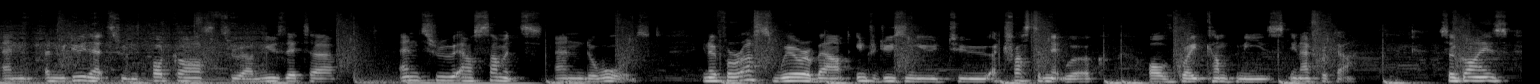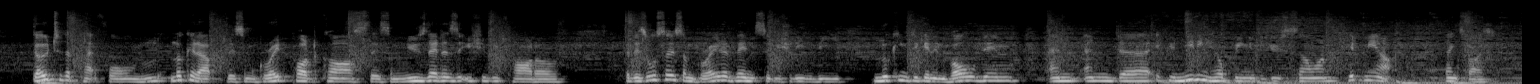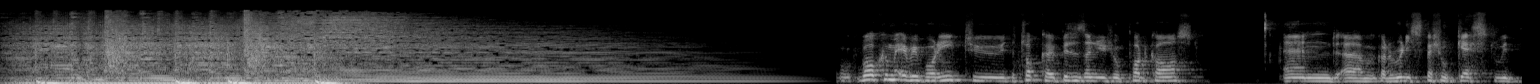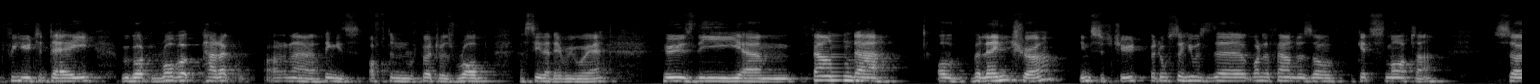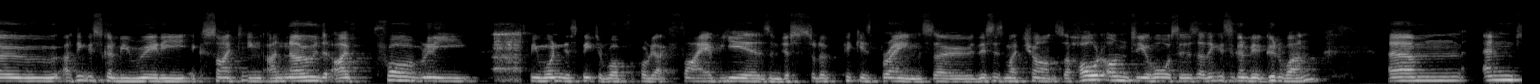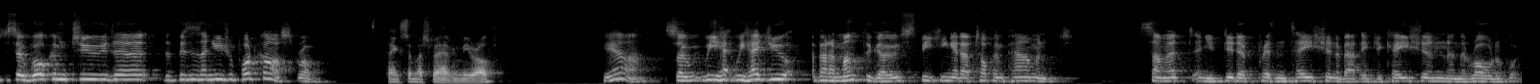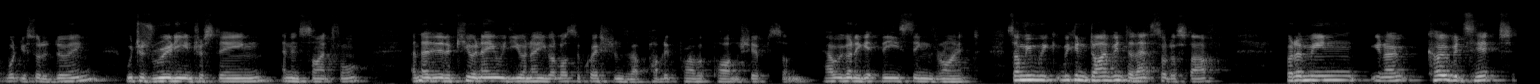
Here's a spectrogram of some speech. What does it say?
And, and we do that through these podcasts, through our newsletter, and through our summits and awards. You know, for us, we're about introducing you to a trusted network of great companies in Africa. So, guys, go to the platform, look it up. There's some great podcasts, there's some newsletters that you should be part of, but there's also some great events that you should either be looking to get involved in. And, and uh, if you're needing help being introduced to someone, hit me up. Thanks, guys. Welcome, everybody, to the Topco Business Unusual podcast. And um, we've got a really special guest with for you today. We've got Robert Paddock. I don't know, I think he's often referred to as Rob. I see that everywhere. Who's the um, founder of Valenture Institute, but also he was the, one of the founders of Get Smarter. So I think this is going to be really exciting. I know that I've probably been wanting to speak to Rob for probably like five years and just sort of pick his brain. So this is my chance. So hold on to your horses. I think this is going to be a good one. Um, and so welcome to the, the Business Unusual podcast, Rob. Thanks so much for having me, Rolf. Yeah. So we, ha- we had you about a month ago speaking at our top empowerment summit and you did a presentation about education and the role of what, what you're sort of doing, which was really interesting and insightful. And they did a Q&A with you. I know you got lots of questions about public-private partnerships and how we're going to get these things right. So, I mean, we, we can dive into that sort of stuff. But I mean, you know, COVID's hit.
